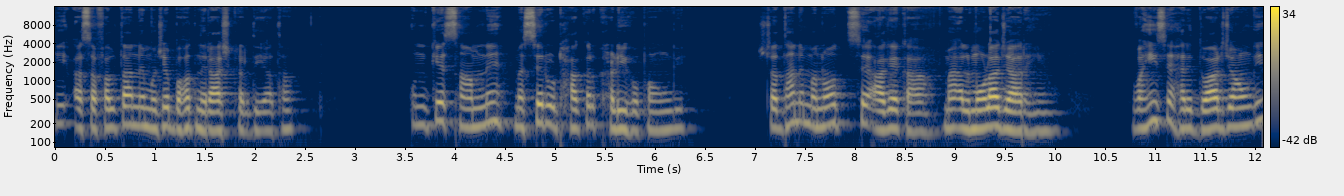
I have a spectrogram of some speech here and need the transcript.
की असफलता ने मुझे बहुत निराश कर दिया था। उनके सामने मैं सिर उठाकर खड़ी हो पाऊँगी। श्रद्धा ने मनोज से आगे कहा, मैं अल्मोड़ा जा रही हूँ। वहीं से हरिद्वार जाऊँगी,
